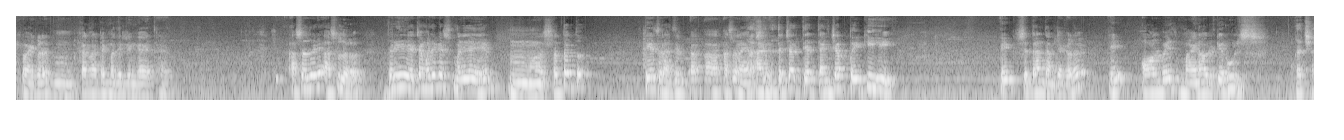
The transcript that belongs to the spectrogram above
किंवा इकडं कर्नाटकमध्ये लिंगायत आहेत असं जरी असलं तरी याच्यामध्ये काही म्हणजे सतत तेच राहतील असं नाही आणि. त्याच्या त्या- त्यांच्यापैकीही एक सिद्धांत आमच्याकडं की ऑलवेज मायनॉरिटी रूल्स अच्छा.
